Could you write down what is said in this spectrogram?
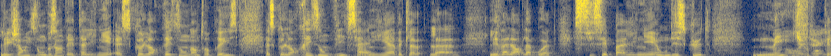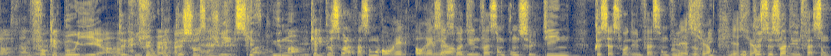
Les gens, ils ont besoin d'être alignés. Est-ce que leur raison d'entreprise, est-ce que leur raison de vivre, c'est aligné avec les valeurs de la boîte? Si c'est pas aligné, on discute. Mais il faut, faut, bouillir, hein. il faut quelque chose qui soit humain, quelle que soit la façon. Que ce soit d'une façon consulting, que ce soit d'une façon philosophique, ou que ce soit d'une façon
